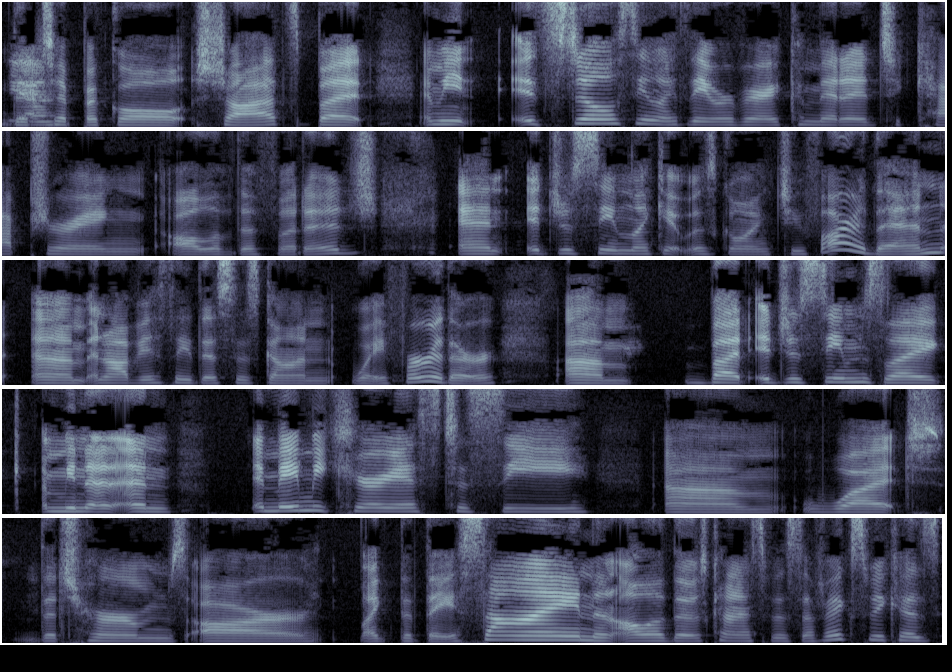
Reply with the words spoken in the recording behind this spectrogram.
the Yeah. typical shots, but I mean, it still seemed like they were very committed to capturing all of the footage, and it just seemed like it was going too far then. Um, and obviously, this has gone way further. Um, but it just seems like, I mean, and, and it made me curious to see um, what the terms are like that they sign and all of those kind of specifics because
